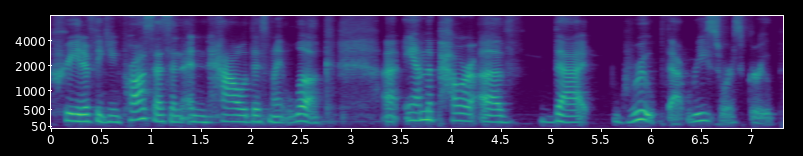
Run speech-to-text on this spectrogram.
creative thinking process and, and how this might look uh, and the power of that group, that resource group.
